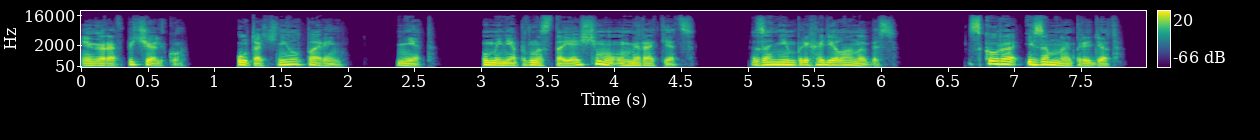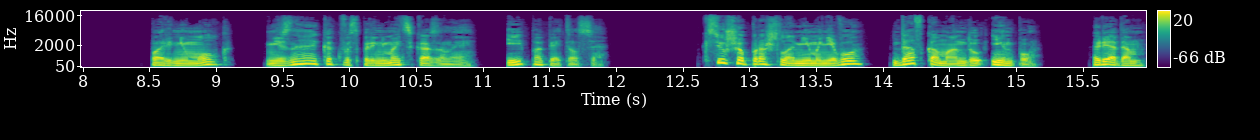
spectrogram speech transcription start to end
Игра в печальку?» — уточнил парень. «Нет, у меня по-настоящему умер отец. За ним приходил Анубис. Скоро и за мной придет». Парень умолк, не зная, как воспринимать сказанное, и попятился. Ксюша прошла мимо него, дав команду инпу. «Рядом».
